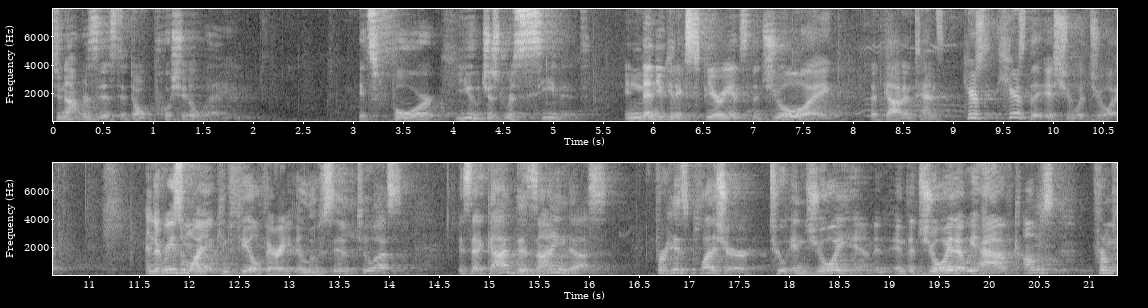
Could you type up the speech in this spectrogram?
Do not resist it. Don't push it away. It's for you. Just receive it. And then you can experience the joy that God intends. Here's, here's the issue with joy. And the reason why it can feel very elusive to us is that God designed us for His pleasure to enjoy Him. And, and the joy that we have comes from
